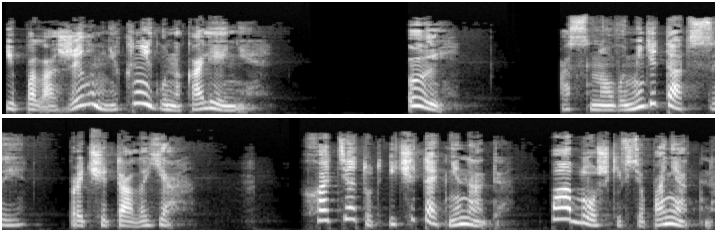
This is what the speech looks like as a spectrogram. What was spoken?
и положил мне книгу на колени. «Ы!» «Основы медитации», — прочитала я. Хотя тут и читать не надо. По обложке все понятно.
